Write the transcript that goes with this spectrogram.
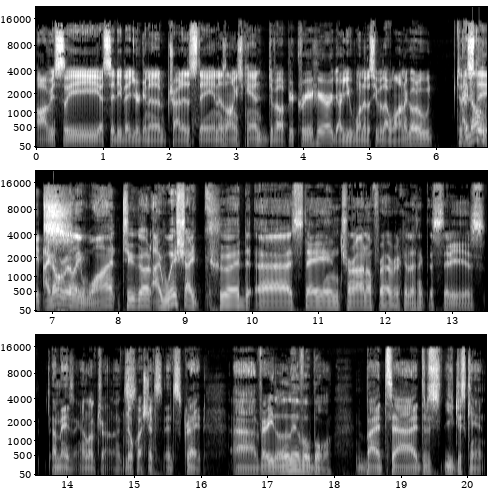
obviously a city that you're going to try to stay in as long as you can, develop your career here? Are you one of those people that want to go to the I don't. states? I don't really want to go. I wish I could uh, stay in Toronto forever because I think the city is amazing. I love Toronto. It's, No question. It's it's great. Uh, very livable, but uh, there's you just can't.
